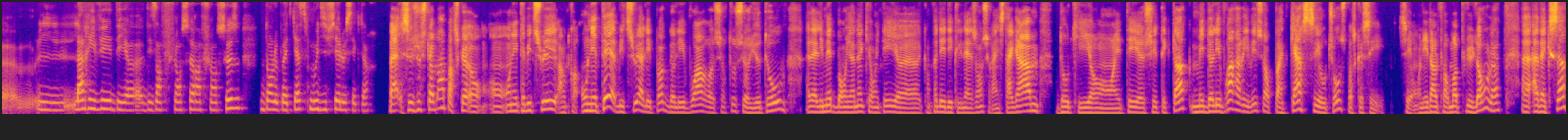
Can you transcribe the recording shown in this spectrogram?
euh, l'arrivée des, euh, des, influenceurs, influenceuses dans le podcast modifiait le secteur. Ben, c'est justement parce qu'on on, est habitué, en tout cas, on était habitué à l'époque de les voir surtout sur YouTube. À la limite, bon, il y en a qui ont été, qui ont fait des déclinaisons sur Instagram, d'autres qui ont été chez TikTok, mais de les voir arriver sur podcast, c'est autre chose parce que c'est on est dans le format plus long là. avec ça,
